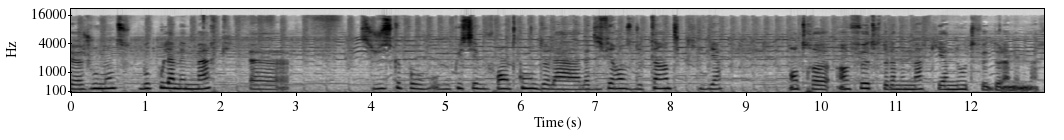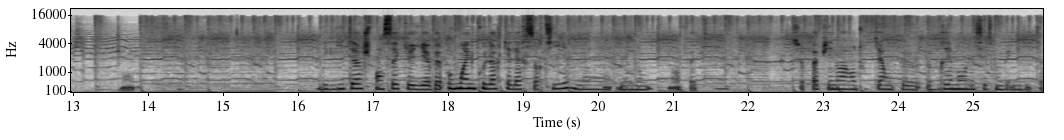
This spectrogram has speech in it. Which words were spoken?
euh, je vous montre beaucoup la même marque. Euh, c'est juste que pour que vous puissiez vous rendre compte de la, différence de teinte qu'il y a entre un feutre de la même marque et un autre feutre de la même marque. Les glitters, je pensais qu'il y avait au moins une couleur qui allait ressortir, mais, non, en fait. Sur papier noir, en tout cas, on peut vraiment laisser tomber le glitter.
